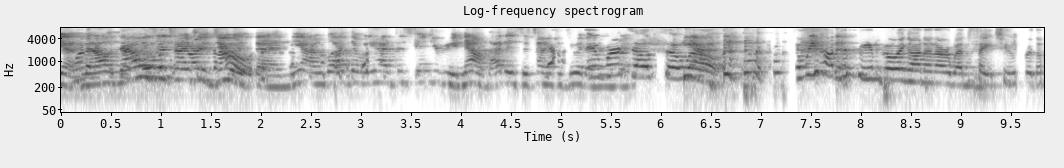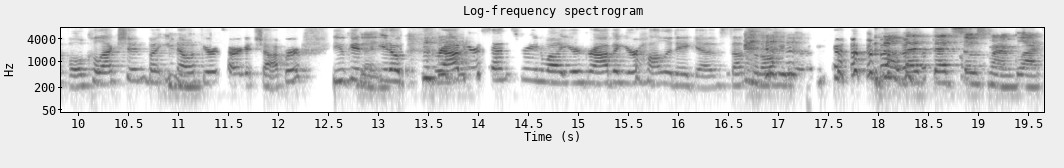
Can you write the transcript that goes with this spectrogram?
yeah, now now is the time to do it then. Yeah, I'm glad that we had this interview. Now that is the time yeah, to do it. It worked out so well. Yeah. we have the same going on on our website too for the full collection. But you know, mm-hmm. if you're a Target shopper, you can, Good. you know, grab your sunscreen while you're grabbing your holiday gifts. That's what I'll be doing. no, that that's so smart. I'm glad.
